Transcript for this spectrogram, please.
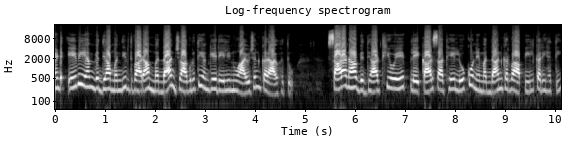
and AVM Vidya Mandir દ્વારા મતદાન જાગૃતિ અંગે રેલીનું આયોજન કરાયું હતું. શાળાના વિદ્યાર્થીઓએ પ્લે કાર્ડ સાથે લોકોને મતદાન કરવા અપીલ કરી હતી.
